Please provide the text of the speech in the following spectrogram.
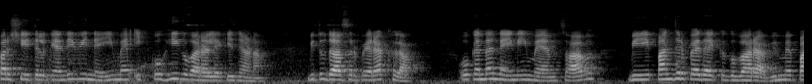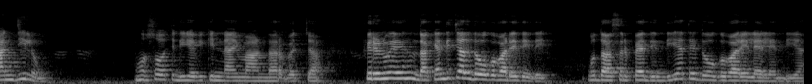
ਪਰ ਸ਼ੀਤਲ ਕਹਿੰਦੀ ਵੀ ਨਹੀਂ, ਮੈਂ ਇੱਕੋ ਹੀ ਗੁਬਾਰਾ ਲੈ ਕੇ ਜਾਣਾ, ਵੀ ਤੂੰ 10 ਰੁਪਏ ਰੱਖ ਲਾ। ਉਹ ਕਹਿੰਦਾ, ਨਹੀਂ ਨਹੀਂ ਮੈਮ ਸਾਹਿਬ, ਵੀ 5 ਰੁਪਏ ਦਾ ਇੱਕ ਗੁਬਾਰਾ, ਵੀ ਮੈਂ ਪੰਜ ਹੀ ਲਵਾਂ ਉਹ ਸੋਚਦੀ ਹੈ ਵੀ ਕਿੰਨਾ ਇਮਾਨਦਾਰ ਬੱਚਾ। ਫਿਰ ਇਹਨੂੰ ਇਹ ਹੁੰਦਾ, ਕਹਿੰਦੀ, ਚੱਲ ਦੋ ਗੁਬਾਰੇ ਦੇ ਦੇ। ਉਹ 10 ਰੁਪਏ ਦਿੰਦੀ ਆ ਤੇ ਦੋ ਗੁਬਾਰੇ ਲੈ ਲੈਂਦੀ ਆ।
